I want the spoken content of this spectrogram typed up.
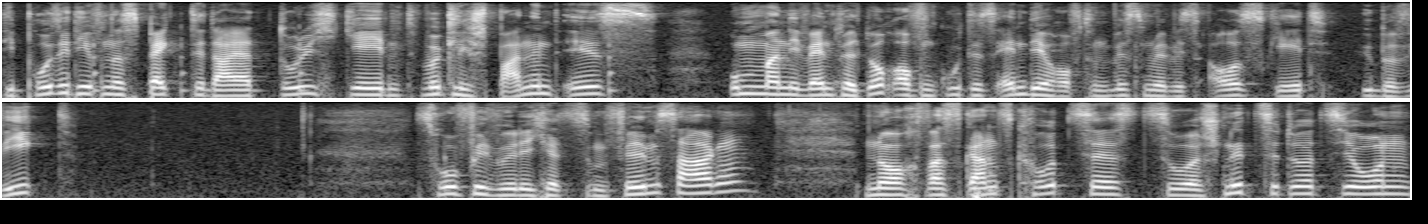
die positiven Aspekte, da er durchgehend wirklich spannend ist und man eventuell doch auf ein gutes Ende hofft und wissen will, wie es ausgeht, überwiegt. So viel würde ich jetzt zum Film sagen. Noch was ganz kurzes zur Schnittsituation.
